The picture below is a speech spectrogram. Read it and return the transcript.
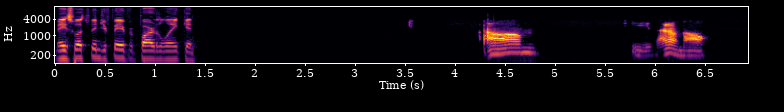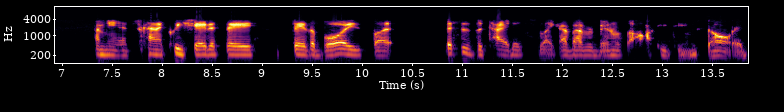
Mace, what's been your favorite part of Lincoln? Um, geez, I don't know. I mean, it's kind of cliche to say say the boys, but this is the tightest like I've ever been with a hockey team. So it's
